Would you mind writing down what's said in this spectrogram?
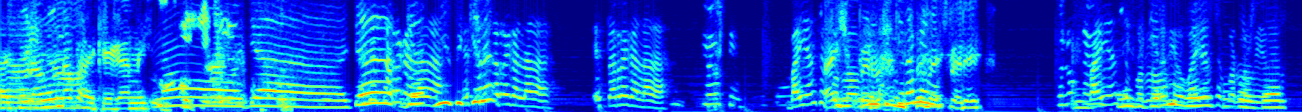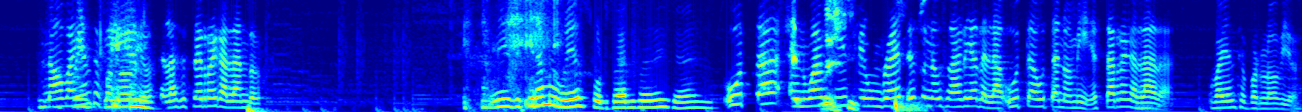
a una no. para que gane. No, ya, ya, está ya, regalada. ni siquiera. Está regalada. Está regalada. Váyanse por Ay, lo perdón, siquiera no me- me esperé. Váyanse Ni por siquiera lo me voy a váyanse por esforzar. No, váyanse Pues por sí. lo obvio, se las estoy regalando. Ni siquiera me voy a esforzar, ¿sabes? Ya. Uta en One Piece Film Red es una usuaria de la Uta Uta no Mi, está regalada. Váyanse por lo obvio.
